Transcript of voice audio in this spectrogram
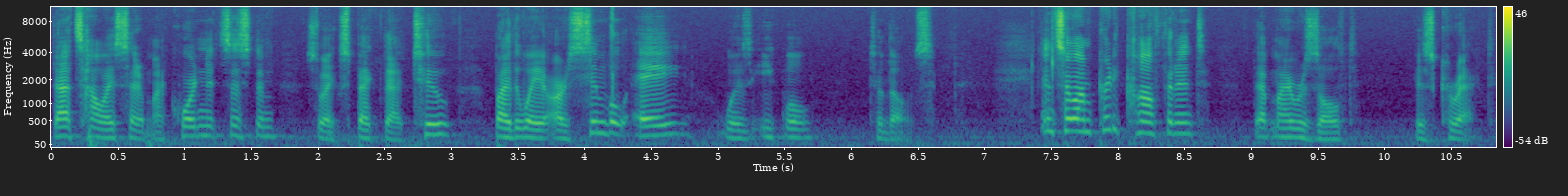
That's how I set up my coordinate system, so I expect that too. By the way, our symbol a was equal to those. And so I'm pretty confident that my result is correct.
